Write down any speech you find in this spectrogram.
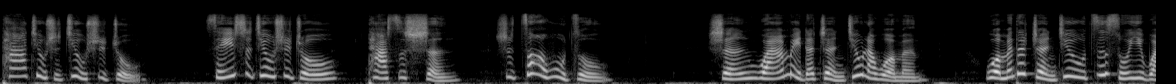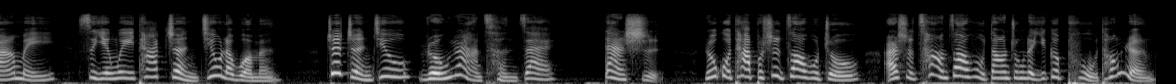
他就是救世主。谁是救世主？他是神，是造物主。神完美的拯救了我们。”我们的拯救之所以完美，是因为他拯救了我们。这拯救永远存在。但是，如果他不是造物主，而是创造物当中的一个普通人，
